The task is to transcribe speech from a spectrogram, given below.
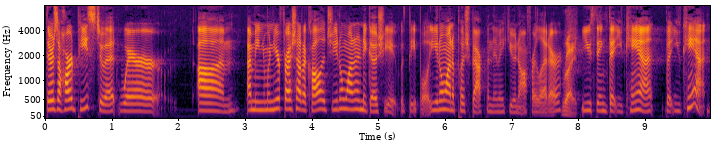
there's a hard piece to it where um I mean when you're fresh out of college, you don't want to negotiate with people. You don't want to push back when they make you an offer letter. Right. You think that you can't, but you can.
